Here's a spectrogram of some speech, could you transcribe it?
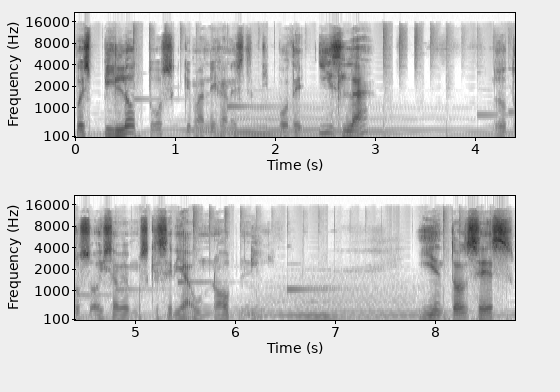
pues pilotos que manejan este tipo de isla. Nosotros hoy sabemos que sería un ovni. Y entonces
